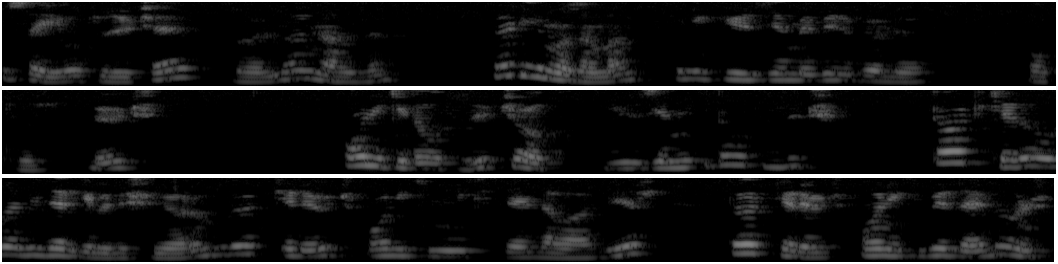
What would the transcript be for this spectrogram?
Bu sayıyı 33'e bölmem lazım. Böleyim o zaman. 1221 bölü 33. 12'de 33 yok. 122'de 33 4 kere olabilir gibi düşünüyorum. 4 kere 3 12'nin ikisi elde var 1. 4 kere 3 12 bir de elde 13.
